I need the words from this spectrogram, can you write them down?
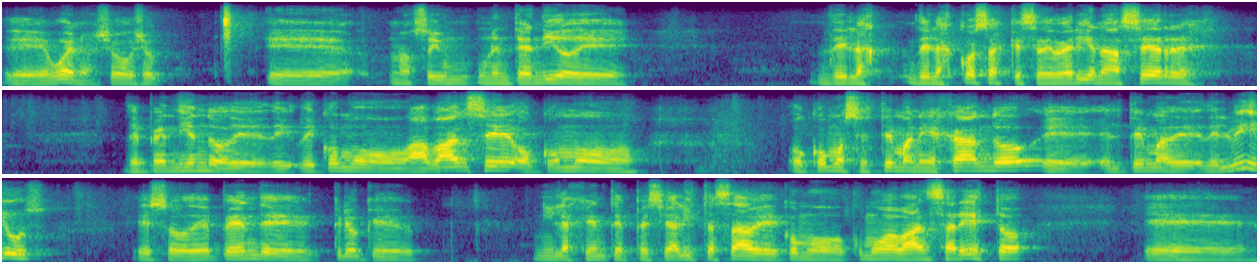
eh, bueno, yo, yo eh, no soy un entendido de, de, las, de las cosas que se deberían hacer dependiendo de, de, de cómo avance o cómo, o cómo se esté manejando eh, el tema del virus. Eso depende, creo que ni la gente especialista sabe cómo, cómo avanzar esto, eh,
